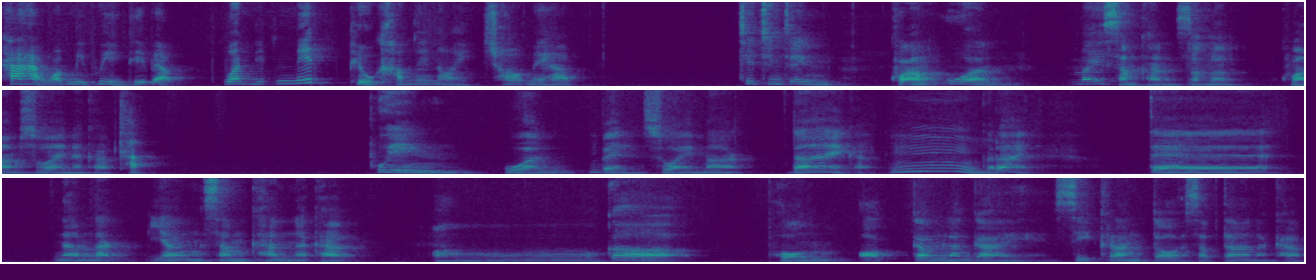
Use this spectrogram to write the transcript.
ถ้าหากว่ามีผู้หญิงที่แบบอ้วันนิดๆผิวค้ำหน่อยๆชอบไหมครับ ที่จริง ๆ ความอ้วนไม่สำคัญสำหรับความสวยนะครับครับผู้หญิง อ้วนเป็นสวยมากได้ครับอืมก็ได้ แต่น้ำหนักยังสำคัญนะครับอ๋อก็ผมออกกำลังกายสี่ครั้งต่อสัปดาห์นะครับ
